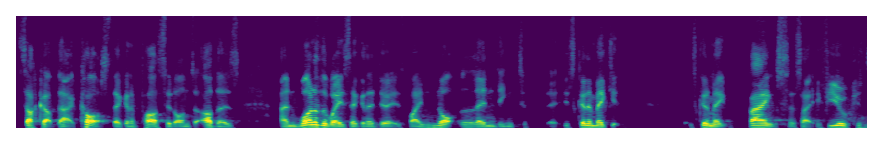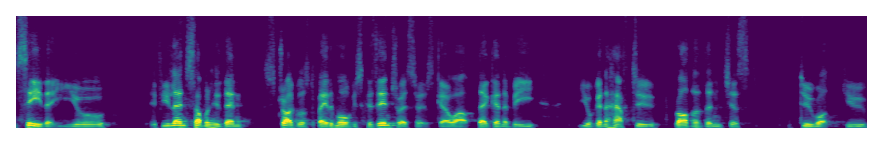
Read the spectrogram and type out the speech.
suck up that cost; they're going to pass it on to others. And one of the ways they're going to do it is by not lending to. It's going to make it. It's going to make banks. It's like if you can see that you if you lend someone who then struggles to pay the mortgage because interest rates go up, they're going to be you're going to have to rather than just do what you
